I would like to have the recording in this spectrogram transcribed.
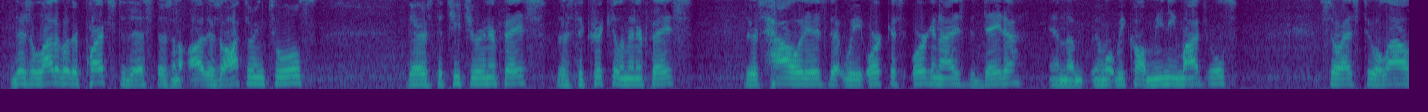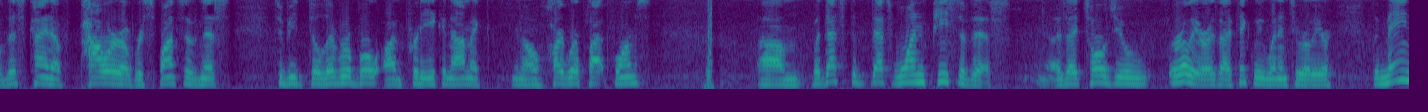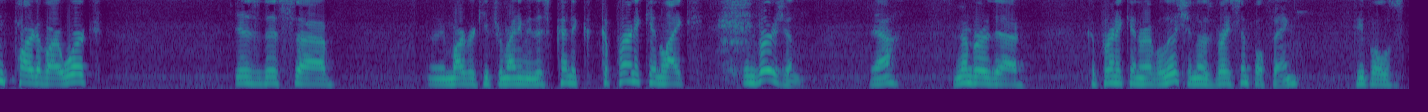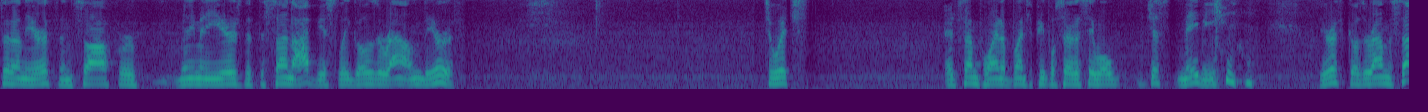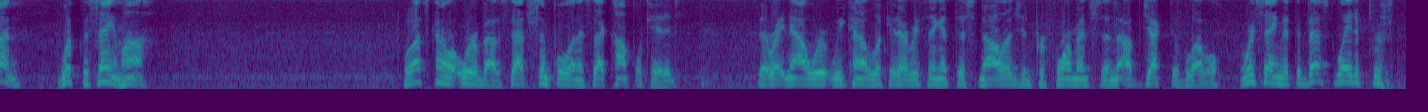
there's a lot of other parts to this. There's, an, uh, there's authoring tools. There's the teacher interface, there's the curriculum interface, there's how it is that we organize the data in, the, in what we call meaning modules so as to allow this kind of power of responsiveness to be deliverable on pretty economic you know, hardware platforms. Um, but that's, the, that's one piece of this. You know, as I told you earlier, as I think we went into earlier, the main part of our work is this. Uh, Margaret keeps reminding me this kind of Copernican-like inversion. Yeah, remember the Copernican revolution It was a very simple thing. People stood on the Earth and saw for many, many years that the sun obviously goes around the Earth. To which, at some point, a bunch of people started to say, well, just maybe the Earth goes around the sun. Look the same, huh? Well, that's kind of what we're about. It's that simple and it's that complicated. That right now we kind of look at everything at this knowledge and performance and objective level. And we're saying that the best way to,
